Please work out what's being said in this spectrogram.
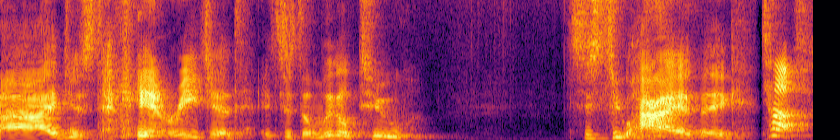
I just, I can't reach it. It's just a little too, it's just too high, I think. Tough.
